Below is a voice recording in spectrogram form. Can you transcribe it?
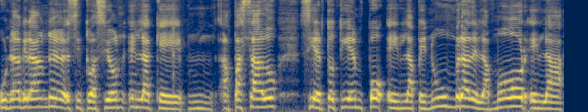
una gran eh, situación en la que mm, ha pasado cierto tiempo en la penumbra del amor, en, la,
